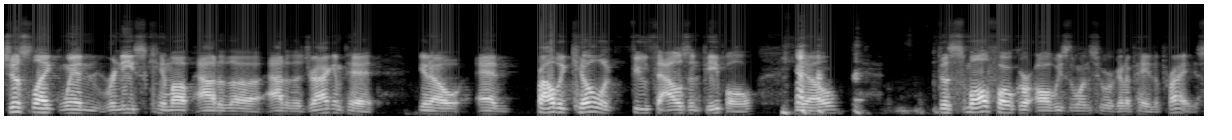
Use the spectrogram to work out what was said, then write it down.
just like when Rhaenys came up out of the out of the dragon pit, you know, and probably kill a few thousand people. You know, the small folk are always the ones who are going to pay the price.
